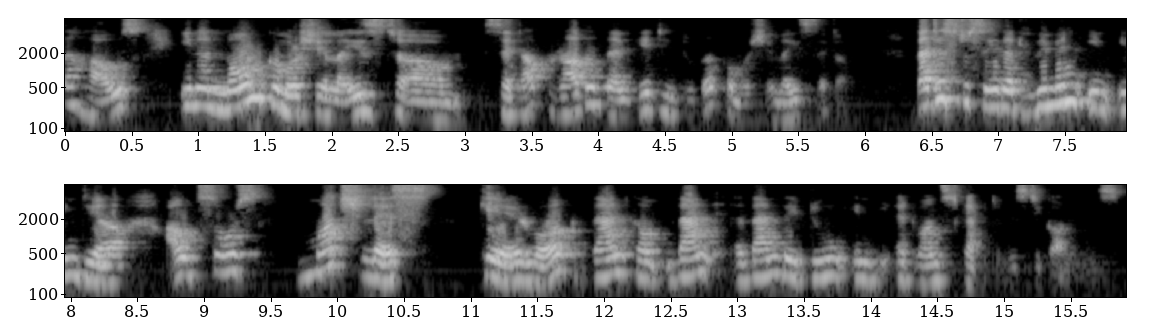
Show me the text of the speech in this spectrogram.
the house in a non commercialized um, setup rather than get into the commercialized setup. That is to say, that women in India outsource much less care work than, than, than they do in the advanced capitalist economies.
